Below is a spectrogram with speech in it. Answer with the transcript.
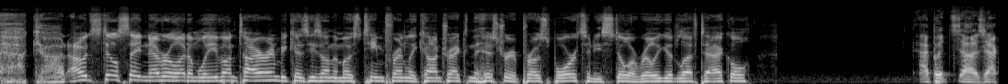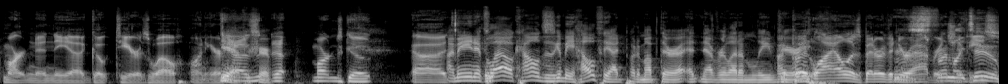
ah, God, I would still say never let him leave on Tyron because he's on the most team friendly contract in the history of pro sports, and he's still a really good left tackle. I put uh, Zack Martin in the uh, goat tier as well on here. Yeah, for sure. Martin's goat. I mean, if La'el Collins is going to be healthy, I'd put him up there at never let him leave. I Jerry. put La'el is better than your average. friendly If, too.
